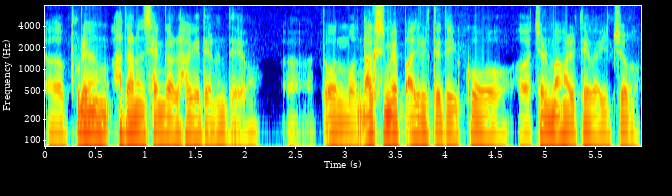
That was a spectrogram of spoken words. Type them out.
어, 불행하다는 생각을 하게 되는데요. 어, 또뭐 낙심에 빠질 때도 있고 어, 절망할 때가 있죠.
